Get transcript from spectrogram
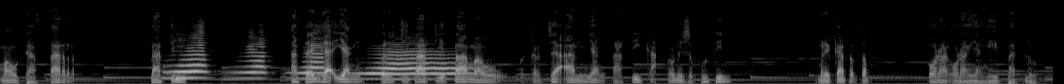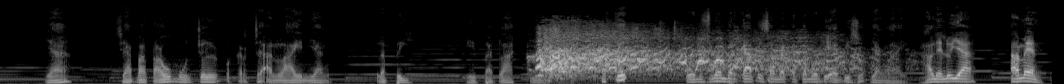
mau daftar tadi? Ada nggak yang bercita-cita mau pekerjaan yang tadi Kak Tony sebutin? Mereka tetap orang-orang yang hebat loh. Ya, siapa tahu muncul pekerjaan lain yang lebih hebat lagi. Oke, Tuhan Yesus memberkati sampai ketemu di episode yang lain. Haleluya. Amin.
